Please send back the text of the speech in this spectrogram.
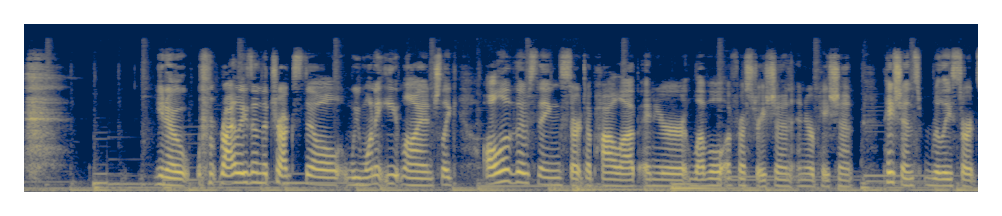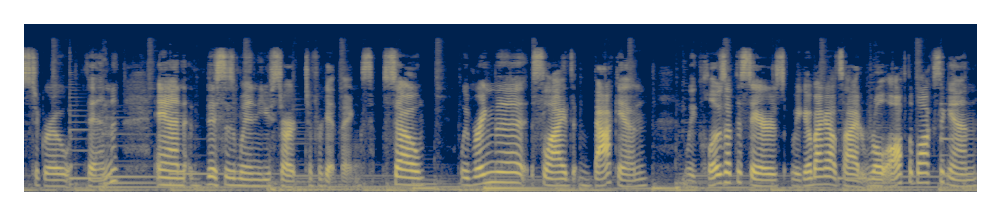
you know, Riley's in the truck still. We want to eat lunch. Like all of those things start to pile up and your level of frustration and your patient patience really starts to grow thin. And this is when you start to forget things. So we bring the slides back in, we close up the stairs, we go back outside, roll off the blocks again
